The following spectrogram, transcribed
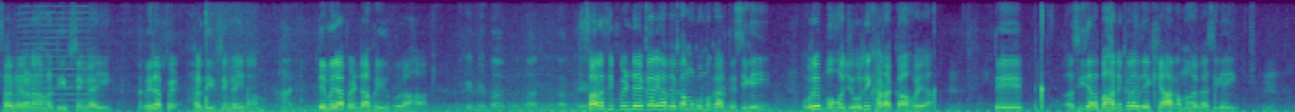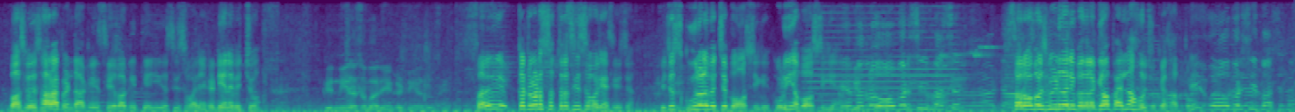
ਸਰ ਮੇਰਾ ਨਾਮ ਹਰਦੀਪ ਸਿੰਘ ਹੈ ਜੀ। ਮੇਰਾ ਪਿੰ- ਹਰਦੀਪ ਸਿੰਘ ਹੈ ਜੀ ਨਾਮ। ਹਾਂਜੀ। ਤੇ ਮੇਰਾ ਪਿੰਡ ਆ ਫਰੀਦਪੁਰ ਆਹ ਕਿਵੇਂ ਬਾਪ ਬਾਤ ਆਪਣੇ ਸਰ ਅਸੀਂ ਪਿੰਡੇ ਘਰੇ ਆਪਦੇ ਕੰਮ ਕੁਮ ਕਰਦੇ ਸੀਗੇ ਜੀ। ਉਰੇ ਬਹੁਤ ਜ਼ੋਰ ਦੀ ਖੜਾਕਾ ਹੋਇਆ। ਤੇ ਅਸੀਂ ਜਦ ਬਾਹਰ ਨਿਕਲੇ ਦੇਖਿਆ ਕੰਮ ਹੋਇਆ ਪਿਆ ਸੀਗਾ ਜੀ। ਬਸ ਵੇ ਸਾਰਾ ਪਿੰਡ ਆ ਕੇ ਸੇਵਾ ਕੀਤੀ ਹੈ ਜੀ ਅਸੀਂ ਸਵਾਰੀਆਂ ਕੱਢੀਆਂ ਨੇ ਵਿੱਚੋਂ। ਕਿੰਨੀਆਂ ਸਵਾਰੀਆਂ ਕੱਢੀਆਂ ਤੁਸੀਂ? ਸਰ ਇਹ ਘੱਟੋ ਘੱਟ 70 80 ਸਵਾਰੀਆਂ ਸੀ ਇਹ 'ਚ। ਵਿੱਚ ਸਕੂਲ ਵਾਲੇ ਬੱਚੇ ਬਹੁਤ ਸੀਗੇ ਕੁੜੀਆਂ ਬਹੁਤ ਸੀਗੀਆਂ। ਇਹ ਮਤਲਬ ਓਵਰ ਸੀ ਬੱਸ? ਸਰ ਓਵਰ ਸਪੀਡ ਦਾ ਨਹੀਂ ਪਤਾ ਲੱਗਿਆ ਉਹ ਪਹਿਲਾਂ ਹੋ ਚੁੱਕਿਆ ਸਭ ਤੋਂ। ਓਵਰ ਸੀ ਬੱਸ ਦਾ?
